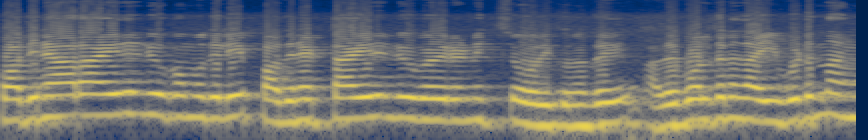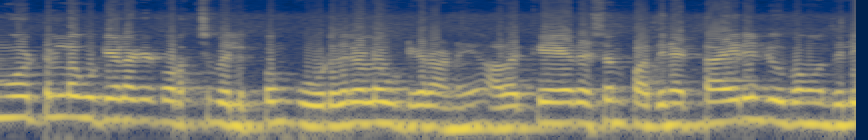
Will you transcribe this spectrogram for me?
പതിനാറായിരം രൂപ മുതൽ പതിനെട്ടായിരം രൂപ വരെയാണ് ചോദിക്കുന്നത്. അതുപോലെ തന്നെ ഇവിടുന്ന് അങ്ങോട്ടുള്ള കുട്ടികളൊക്കെ കുറച്ച് വലുപ്പം കൂടുതലുള്ള കുട്ടികളാണ്. അതൊക്കെ ഏകദേശം പതിനെട്ടായിരം രൂപ മുതൽ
